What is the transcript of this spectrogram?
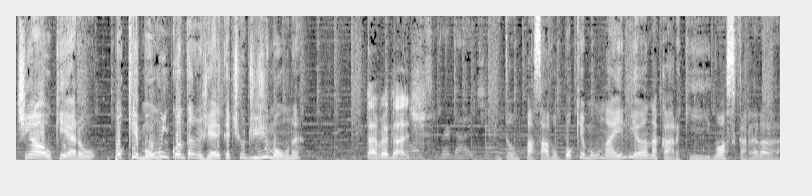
tinha o que era o Pokémon, enquanto a Angélica tinha o Digimon, né? É verdade. Nossa, verdade. Então passava o Pokémon na Eliana, cara, que, nossa, cara, era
